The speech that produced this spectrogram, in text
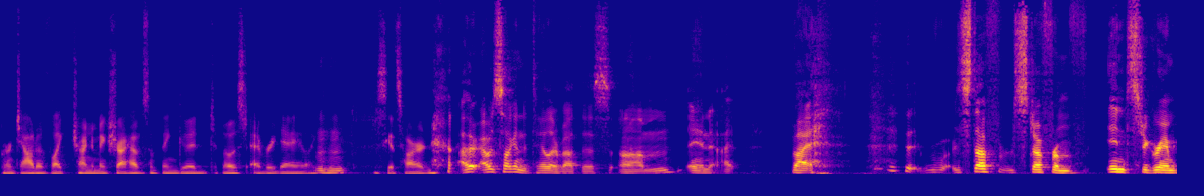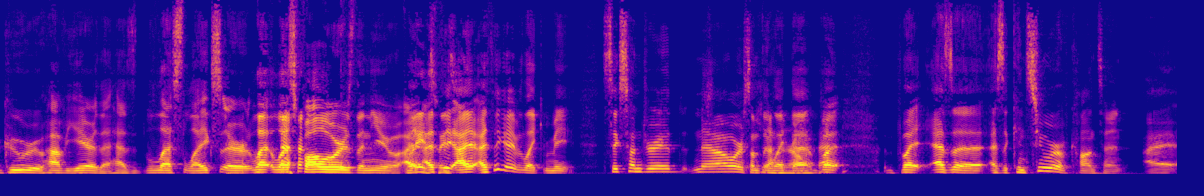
burnt out of like trying to make sure I have something good to post every day. Like, it just gets hard. I, I was talking to Taylor about this, um, and I, but stuff stuff from Instagram guru Javier that has less likes or le- less followers than you. I, Please, I please. think I, I think I have like six hundred now or something like wrong that. But but as a as a consumer of content, I.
